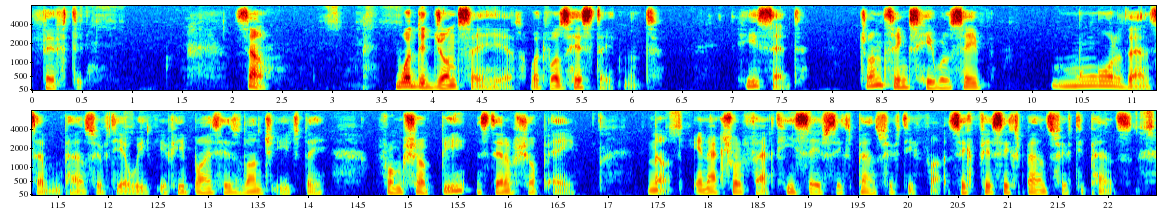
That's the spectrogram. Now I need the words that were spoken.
fifty. So, what did John say here? What was his statement? He said, John thinks he will save more than £7.50 a week if he buys his lunch each day from shop B instead of shop A. No, in actual fact, he saves six pounds fifty six, six pounds fifty pence.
